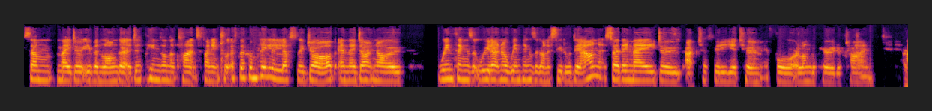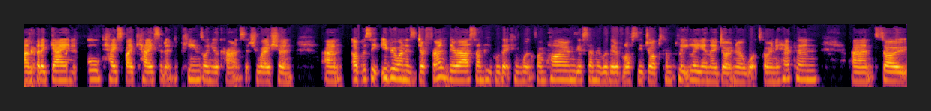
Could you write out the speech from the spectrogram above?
Some may do even longer. It depends on the client's financial. If they've completely lost their job and they don't know when things we don't know when things are going to settle down so they may do up to a 30 year term for a longer period of time um, okay. but again it's all case by case and it depends on your current situation. Um, obviously everyone is different. There are some people that can work from home. There's some people that have lost their jobs completely and they don't know what's going to happen. Um, so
